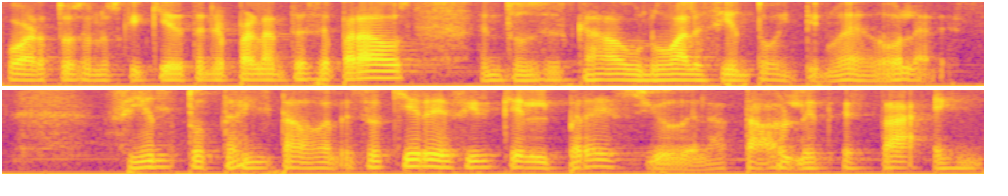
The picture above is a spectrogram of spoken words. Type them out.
cuartos en los que quiere tener parlantes separados, entonces cada uno vale 129 dólares. 130 dólares. Eso quiere decir que el precio de la tablet está en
